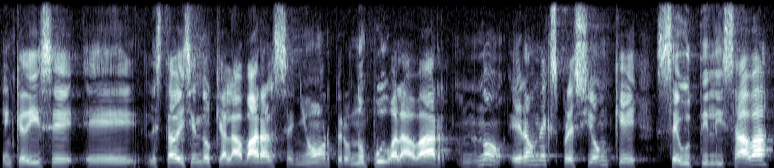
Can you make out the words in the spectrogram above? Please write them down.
en que dice, eh, le estaba diciendo que alabar al Señor, pero no pudo alabar. No, era una expresión que se utilizaba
